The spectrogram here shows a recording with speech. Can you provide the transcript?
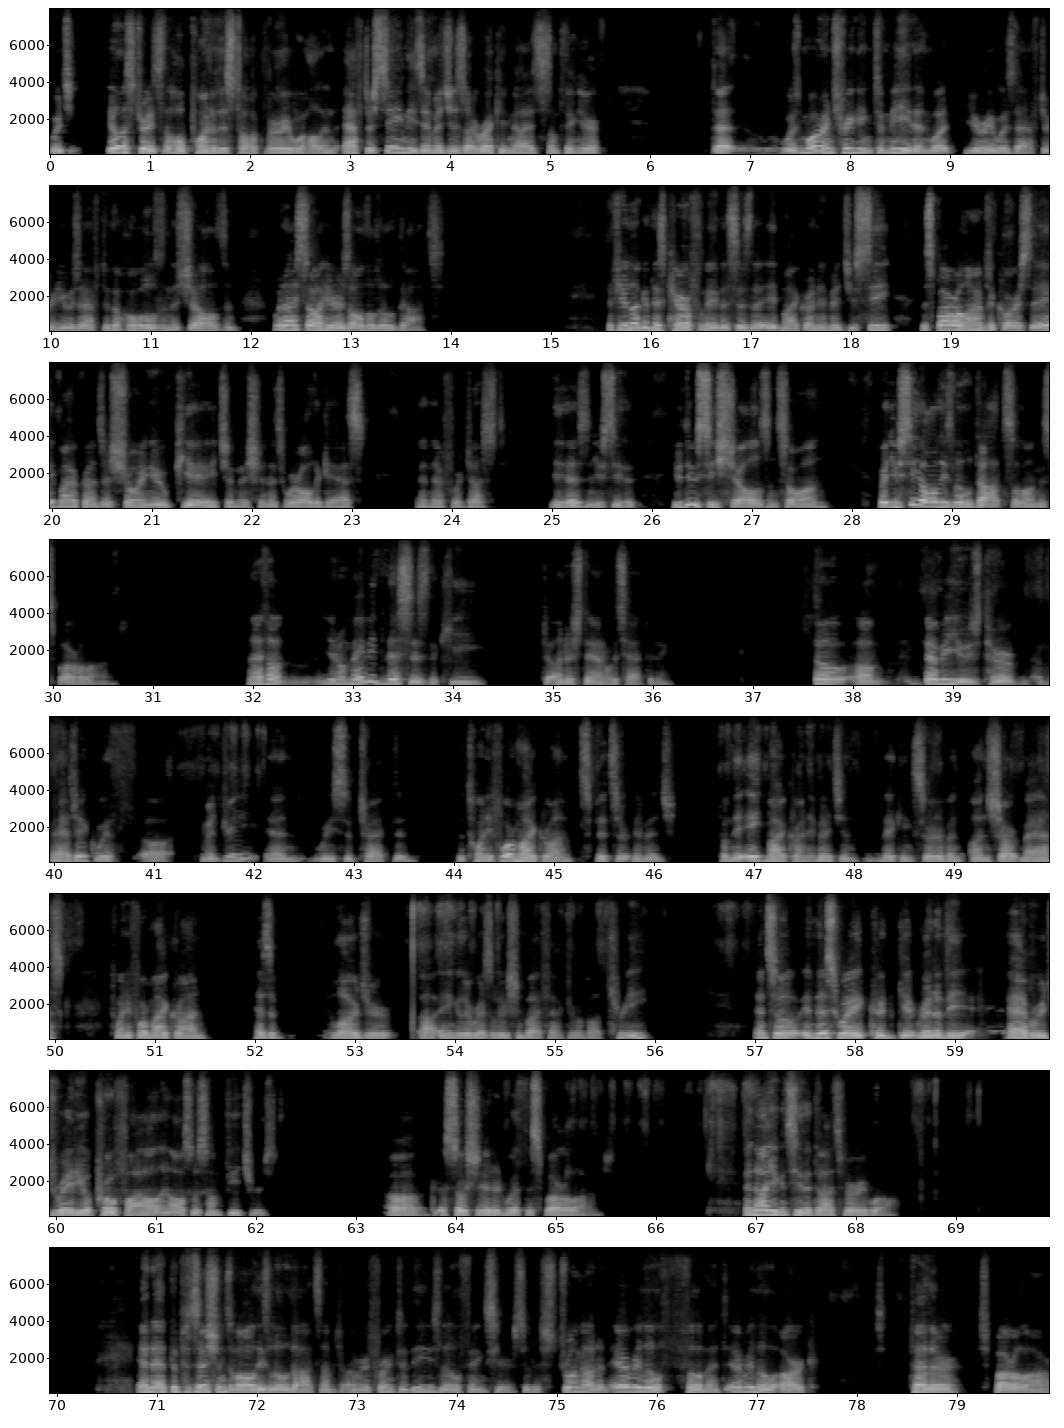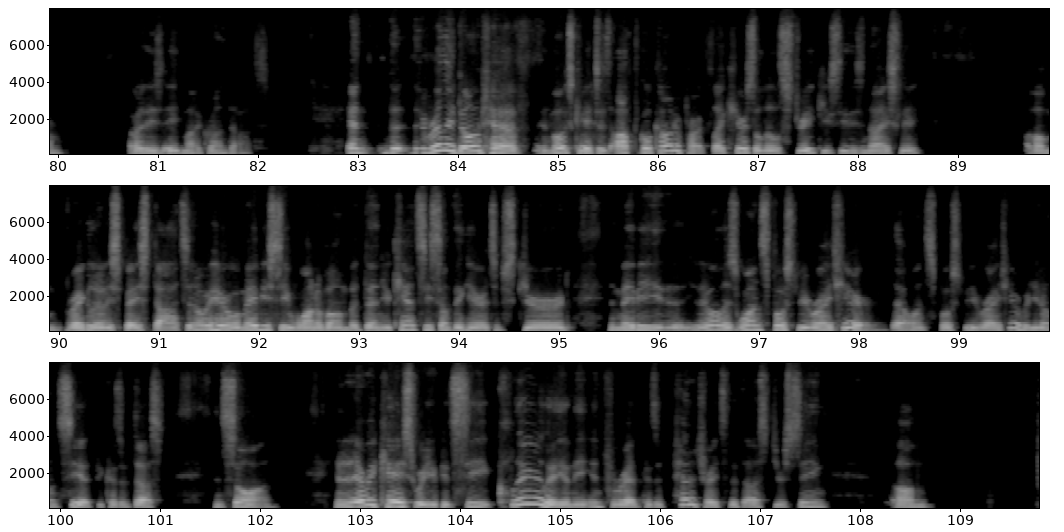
which illustrates the whole point of this talk very well. And after seeing these images, I recognized something here that was more intriguing to me than what Yuri was after. He was after the holes in the shells. And what I saw here is all the little dots. If you look at this carefully, this is the eight micron image, you see the spiral arms, of course, the eight microns are showing you PAH emission. It's where all the gas and therefore dust is. And you see that you do see shells and so on. But you see all these little dots along the spiral arms. And I thought, you know, maybe this is the key to understand what's happening. So um, Debbie used her magic with uh, imagery, and we subtracted the 24 micron Spitzer image from the 8 micron image and making sort of an unsharp mask. 24 micron has a larger uh, angular resolution by a factor of about three. And so in this way could get rid of the average radial profile and also some features uh, associated with the spiral arms. And now you can see the dots very well. And at the positions of all these little dots, I'm, I'm referring to these little things here, sort of strung out on every little filament, every little arc, feather, spiral arm, are these eight micron dots. And the, they really don't have, in most cases, optical counterparts. Like here's a little streak. You see these nicely um, regularly spaced dots. And over here, well, maybe you see one of them, but then you can't see something here. It's obscured. And maybe, you know, there's one supposed to be right here. That one's supposed to be right here, but you don't see it because of dust and so on. And in every case where you could see clearly in the infrared, because it penetrates the dust, you're seeing um,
